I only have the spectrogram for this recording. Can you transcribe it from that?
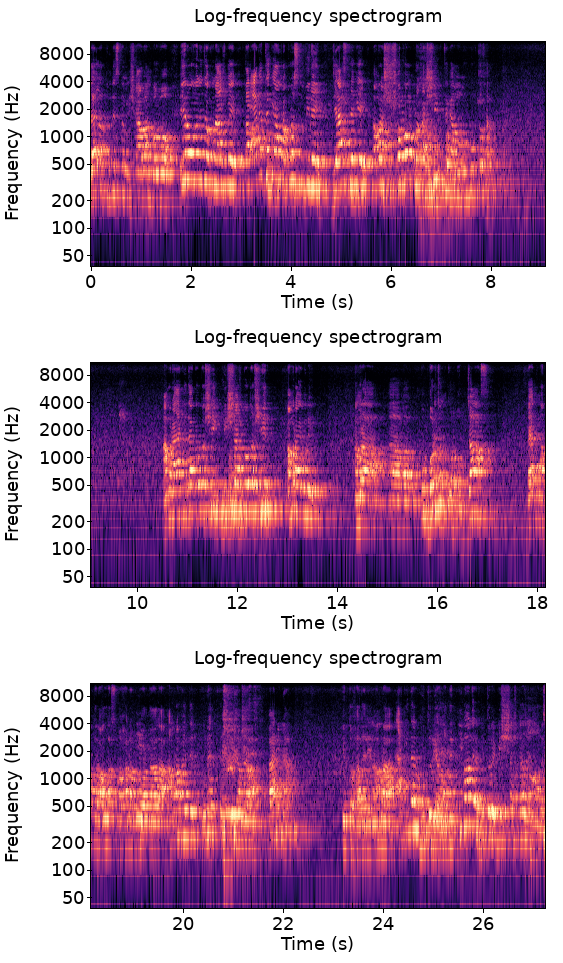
লাইলাতুন নিসমিন শাবান বলব। এই রমজানে যখন আসবে, তার আগে থেকে আমরা প্রস্তুতি নেই যে আজ থেকে আমরা সকল প্রকার শীত থেকে আমরা মুক্ত থাকব। আমরা আকিদাগত শিখ, বিশ্বাসগত শিখ, আমরা এগুলি আমরা বর্জন করব, যা আছে। একমাত্র আল্লাহ সুবহানাহু ওয়া আমরা হয়তো অনেক ক্ষেত্রেই আমরা পারি না, কিন্তু হাজারিন, আমরা আকিদার ভিতরে, আমাদের ইমানের ভিতরে বিশ্বাসটা যেন আমাদের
